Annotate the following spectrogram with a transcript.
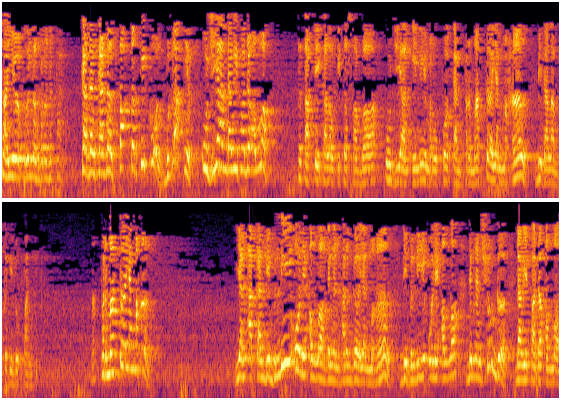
saya pernah berdepan. Kadang-kadang tak terpikul beratnya ujian daripada Allah. Tetapi kalau kita sabar, ujian ini merupakan permata yang mahal di dalam kehidupan kita. Ha? Permata yang mahal. Yang akan dibeli oleh Allah dengan harga yang mahal. Dibeli oleh Allah dengan syurga daripada Allah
